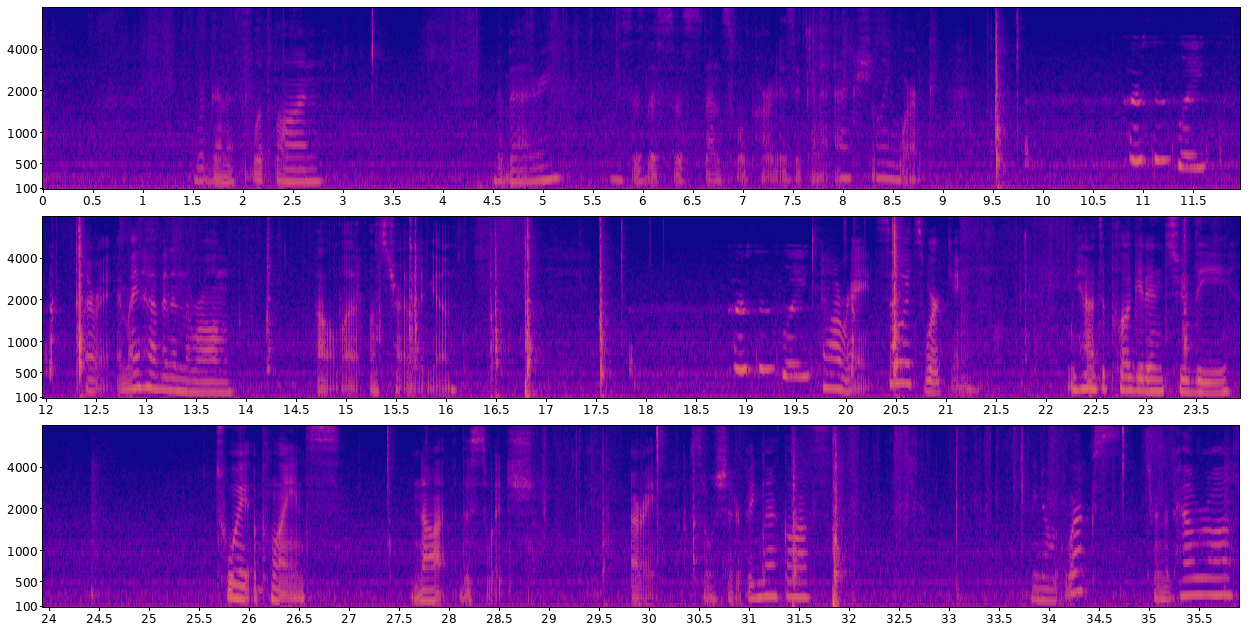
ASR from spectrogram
We're gonna flip on the battery. This is the suspenseful part. Is it gonna actually work? All right, I might have it in the wrong outlet. Let's try that again. All right, so it's working. We had to plug it into the toy appliance, not the switch. All right, so we'll shut our Big Mac off. We know it works turn the power off.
